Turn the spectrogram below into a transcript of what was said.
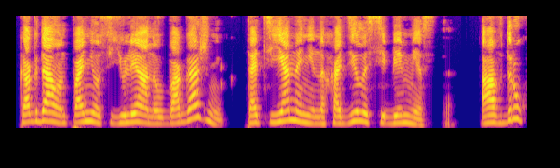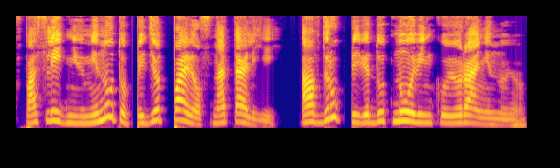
Когда он понес Юлиану в багажник, Татьяна не находила себе места. А вдруг в последнюю минуту придет Павел с Натальей? А вдруг приведут новенькую раненую?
